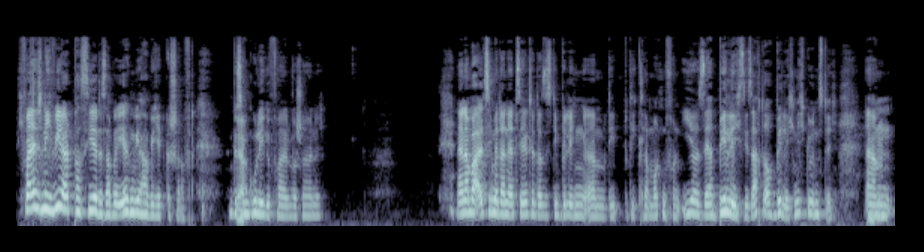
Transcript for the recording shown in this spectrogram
Ich weiß nicht, wie das passiert ist, aber irgendwie habe ich es geschafft. Ein bisschen Ja. Gulli gefallen wahrscheinlich. Nein, aber als sie mir dann erzählte, dass es die billigen, ähm, die, die Klamotten von ihr sehr billig, sie sagte auch billig, nicht günstig, ähm,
